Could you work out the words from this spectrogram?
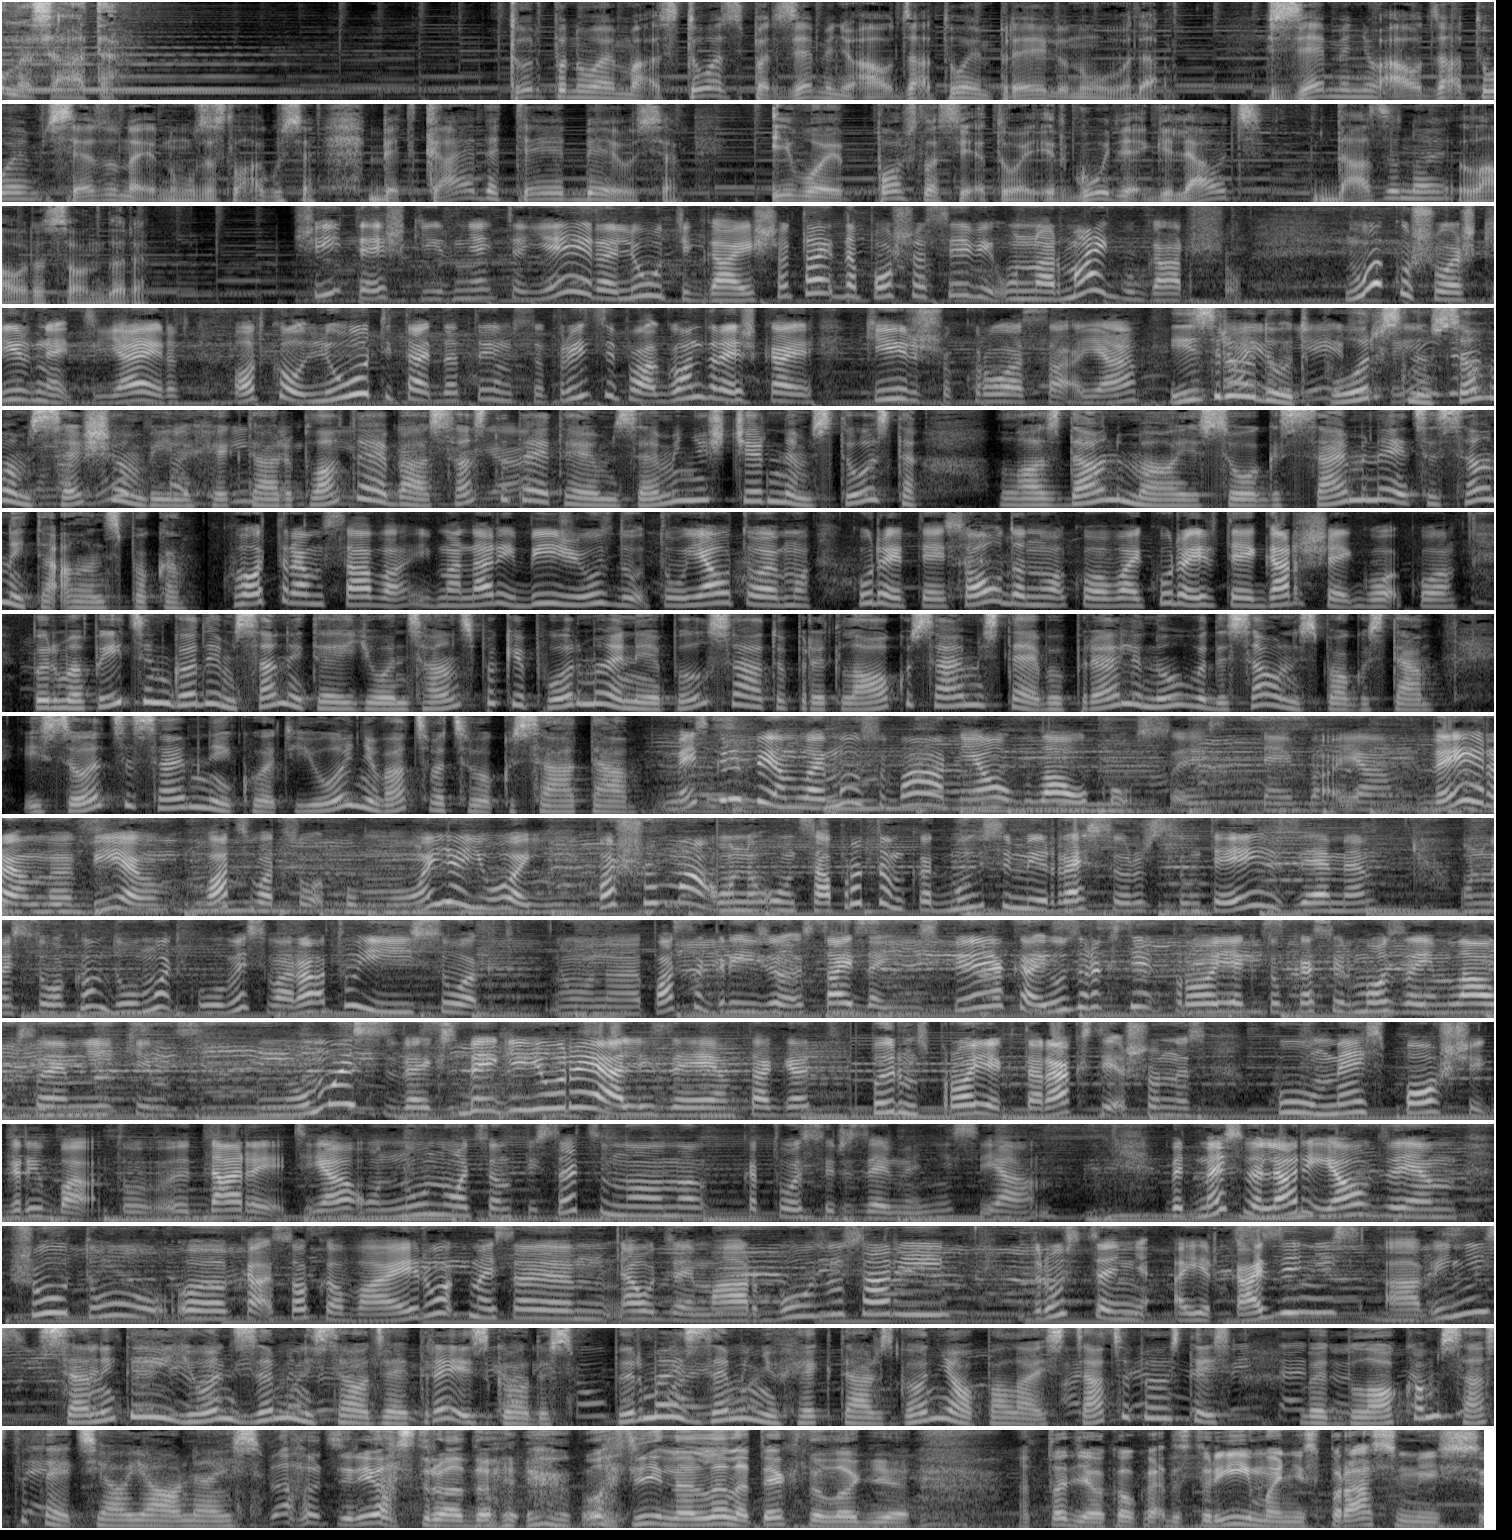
Kolnesāta! Turpinājumā stosts par zemeņu audzētojiem Prēļu novadā. Zemeņu audzētojiem sezona ir nozaslāgusi, bet kāda te ir bijusi? Ivoja pošlasietoja ir gudīgi ļauts, dazinoja Laura Sondere. Šī te šķirņeite ir ļoti gaiša, tāda poša sevi un ar maigu garšu. Nokušo šķirneci, ja ir atkal ļoti tāda tīmsa, principā gandrīz kā kiršu krosā, ja. Izraudot pors no savam sešam vīna hektāra platībā sastatētajam zemiņu šķirnem stosta Lazdānu mājas ogas saimniece Sanita Anspaka. Katram sava. Man arī bieži uzdod to jautājumu, kur ir tie soldanoko vai kur ir tie garšīgoko. Pirmā pīcim gadiem sanitēja Jons Anspaki pormainie pilsētu pret lauku saimistēbu Preļa novada Saunis pogustā. Izsoca saimniekot Joņa vecvacoku sātā. Mēs gribējām, lai mūsu bērni aug laukos, īstenībā. Vēram bija vecvacoku moja, jo īpašumā, un, un sapratam, ka mums ir resursi un tie ir zeme un mēs sākam domāt, ko mēs varētu īsokt. Un pasagrīzos tādā īspēja, ka uzrakstiet projektu, kas ir mozajiem lauksaimniekiem. Nu, mēs veiksmīgi jau realizējam tagad. Pirms projekta rakstīšanas, ko mēs paši gribētu darīt, ja? un nu nocam pie secinājuma, ka tos ir zemeņas, jā. Bet mēs vēl arī audzējam šūtu, kā saka, vairāk, mēs audzējam arbūzus arī, drusceņa ir kaziņas, aviņas. Sanitēja Jonas Zemenis audzēja trīs gadus. Pirmais zemiņu hektārs gan jau palaists atcepūstīs, bet blokam sastatēts jau jaunais. Daudz ir jāstrādā, ot viena liela tehnoloģija. Tad jau kaut kādas tur īmaņas, prasmes,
